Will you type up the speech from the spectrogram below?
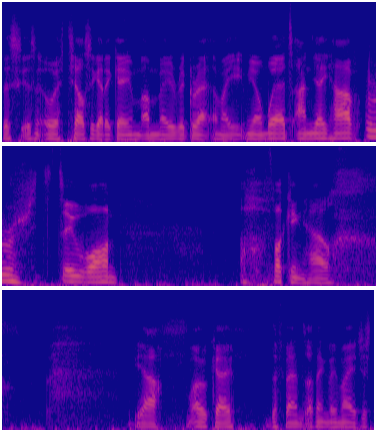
This isn't. Oh, if Chelsea get a game, I may regret. I may eat my own words. And they have. It's two one. Oh, fucking hell. yeah. Okay. Defense. I think we may just.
